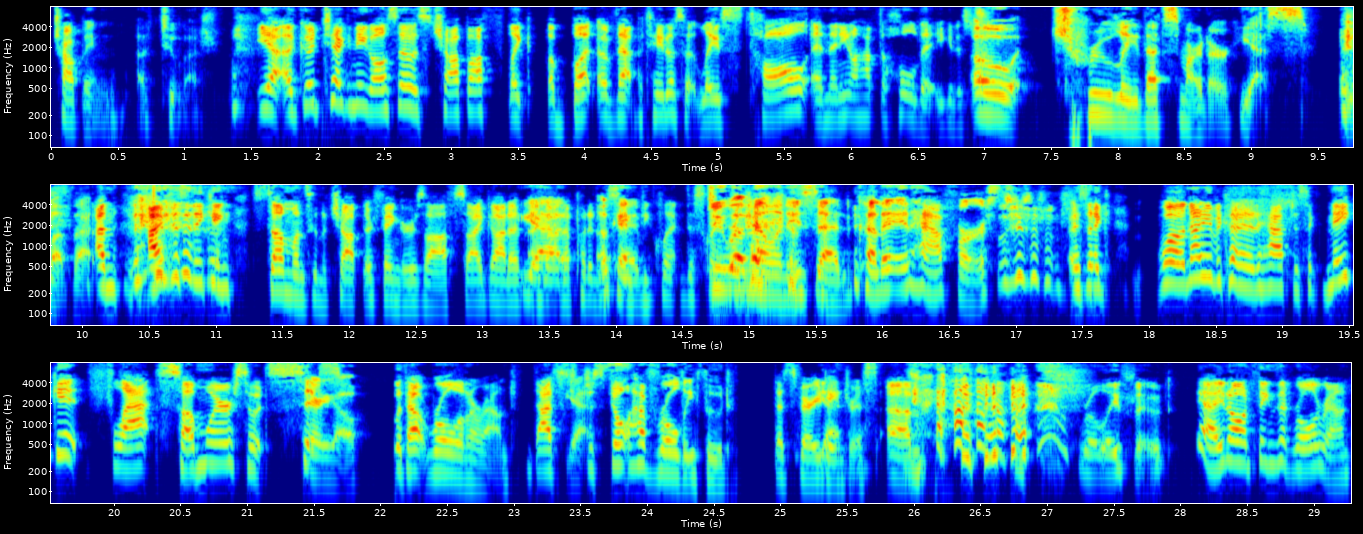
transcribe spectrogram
chopping uh, too much. Yeah, a good technique also is chop off like a butt of that potato so it lays tall, and then you don't have to hold it. You can just. Oh, truly, that's smarter. Yes. Love that. I'm I'm just thinking someone's gonna chop their fingers off, so I gotta yeah. I gotta put it in a okay. safety cl- do what. Melanie said. Cut it in half first. it's like, well, not even cut it in half. Just like make it flat somewhere so it sits there you go. without rolling around. That's Yes. just don't have rolly food. That's very Yeah. dangerous. Um, Rolly food. yeah, you don't want things that roll around.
